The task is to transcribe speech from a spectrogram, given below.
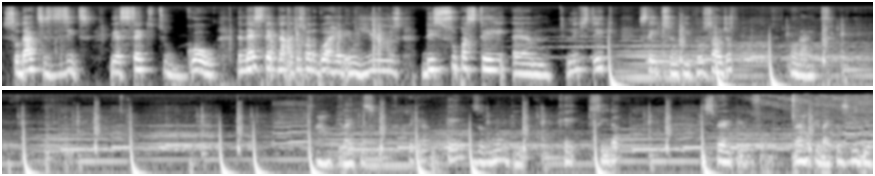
So that is it. We are set to go. The next step now, I just want to go ahead and use this Super Stay um, lipstick. Stay tuned, people. So I'll just. All right. Like this look. Check it out. Okay, it's a nude look. Okay, see that? It's very beautiful. And I hope you like this video.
